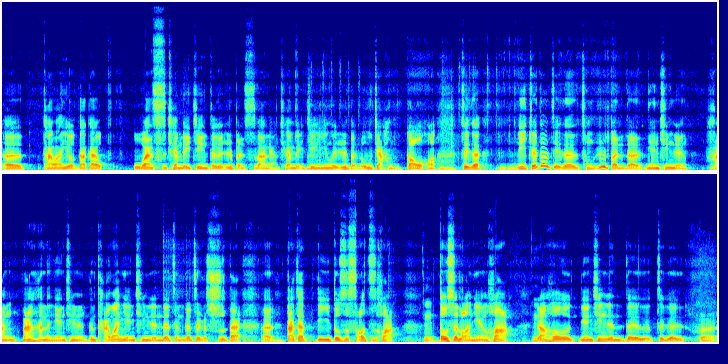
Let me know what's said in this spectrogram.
呃，台湾有大概。五万四千美金，这个日本四万两千美金，因为日本的物价很高啊。这个你觉得这个从日本的年轻人、韩南韩的年轻人跟台湾年轻人的整个这个世代，呃，大家第一都是少子化，对，都是老年化，然后年轻人的这个呃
